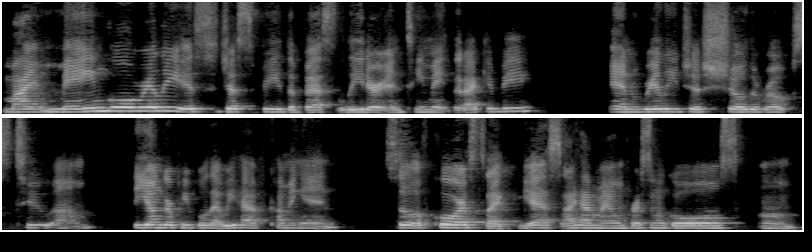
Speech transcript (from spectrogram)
my main goal really is just be the best leader and teammate that I could be and really just show the ropes to um, the younger people that we have coming in. So of course, like yes, I have my own personal goals um,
